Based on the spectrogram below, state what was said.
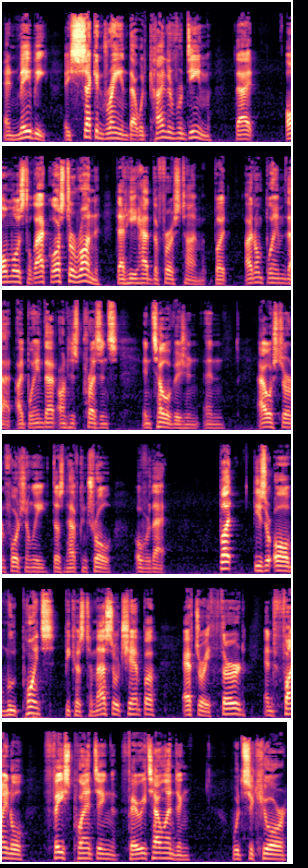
and maybe a second reign that would kind of redeem that almost lackluster run that he had the first time. But I don't blame that. I blame that on his presence in television, and Aleister unfortunately doesn't have control over that. But these are all moot points because Tommaso Ciampa, after a third and final face planting fairy tale ending, would secure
